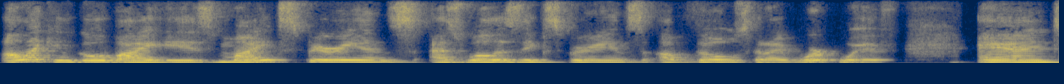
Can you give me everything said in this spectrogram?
all I can go by is my experience as well as the experience of those that I work with. And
